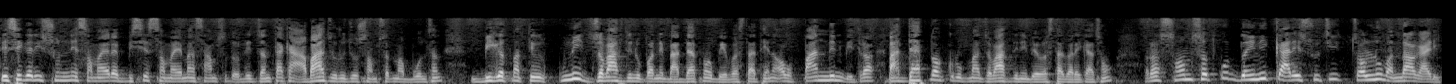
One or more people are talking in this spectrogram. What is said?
त्यसै गरी सुन्ने समय र विशेष समयमा सांसदहरूले जनताका आवाजहरू जो संसदमा बोल्छन् विगतमा त्यो कुनै जवाब दिनुपर्ने बाध्यात्मक व्यवस्था थिएन। अब पाँच दिनभित्र बाध्यात्मक रूपमा जवाब दिने व्यवस्था गरेका छौं। र संसदको दैनिक कार्यसूची चल्नुभन्दा अगाडि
